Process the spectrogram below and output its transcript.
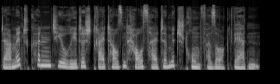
Damit können theoretisch 3000 Haushalte mit Strom versorgt werden.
